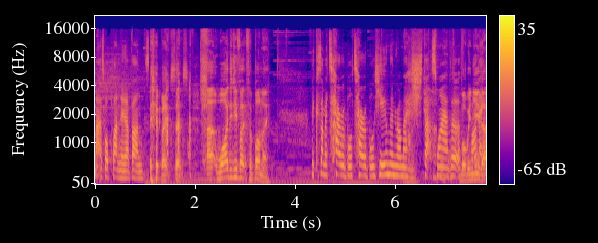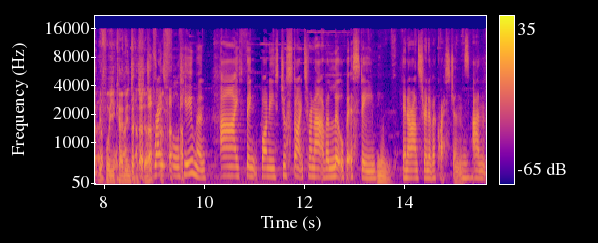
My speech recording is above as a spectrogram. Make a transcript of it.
might as well plan in advance. it makes sense. Uh, why did you vote for Bonnie? Because I'm a terrible, terrible human, Romesh. That's why I voted Mm. Well, for we Bonnie. knew that before you came into the show. Dreadful human. I think Bonnie's just starting to run out of a little bit of steam Ooh. in her answering of her questions, and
